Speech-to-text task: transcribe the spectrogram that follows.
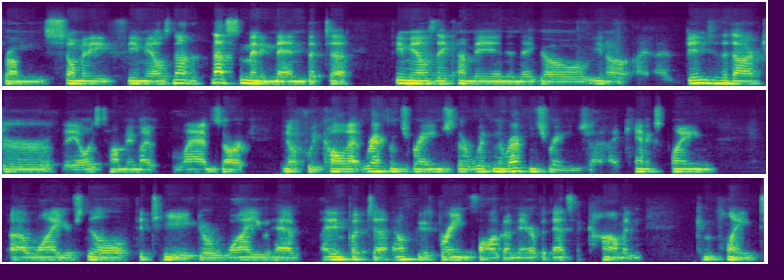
from so many females, not not so many men, but uh, females, they come in and they go, you know, I, I've been to the doctor. They always tell me my labs are, you know, if we call that reference range, they're within the reference range. I, I can't explain uh, why you're still fatigued or why you have. I didn't put uh, I don't think there's brain fog on there, but that's a common complaint.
